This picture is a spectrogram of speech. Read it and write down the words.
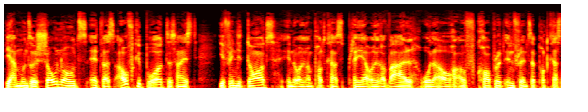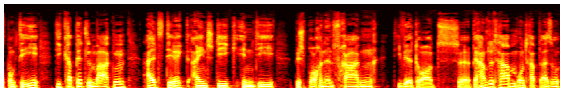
wir haben unsere Show Notes etwas aufgebohrt. Das heißt, ihr findet dort in eurem Podcast-Player eurer Wahl oder auch auf corporateinfluencerpodcast.de die Kapitelmarken als Direkteinstieg in die besprochenen Fragen, die wir dort äh, behandelt haben und habt also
